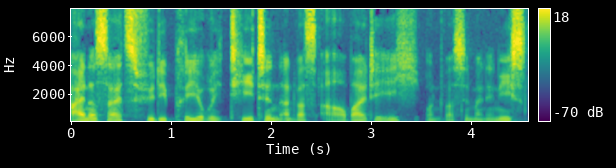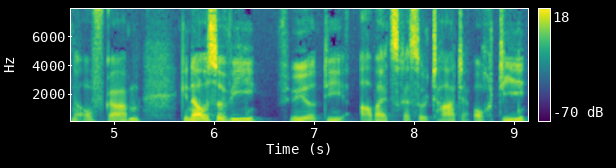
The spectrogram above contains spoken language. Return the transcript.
einerseits für die Prioritäten, an was arbeite ich und was sind meine nächsten Aufgaben, genauso wie für die Arbeitsresultate. Auch die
